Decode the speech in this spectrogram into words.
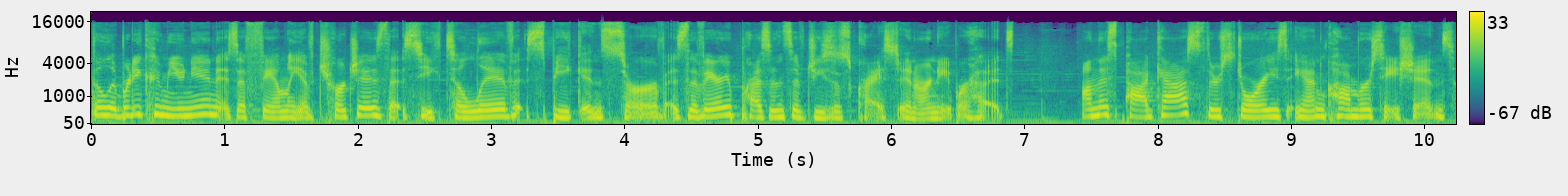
The Liberti Communion is a family of churches that seek to live, speak, and serve as the very presence of Jesus Christ in our neighborhoods. On this podcast, through stories and conversations,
